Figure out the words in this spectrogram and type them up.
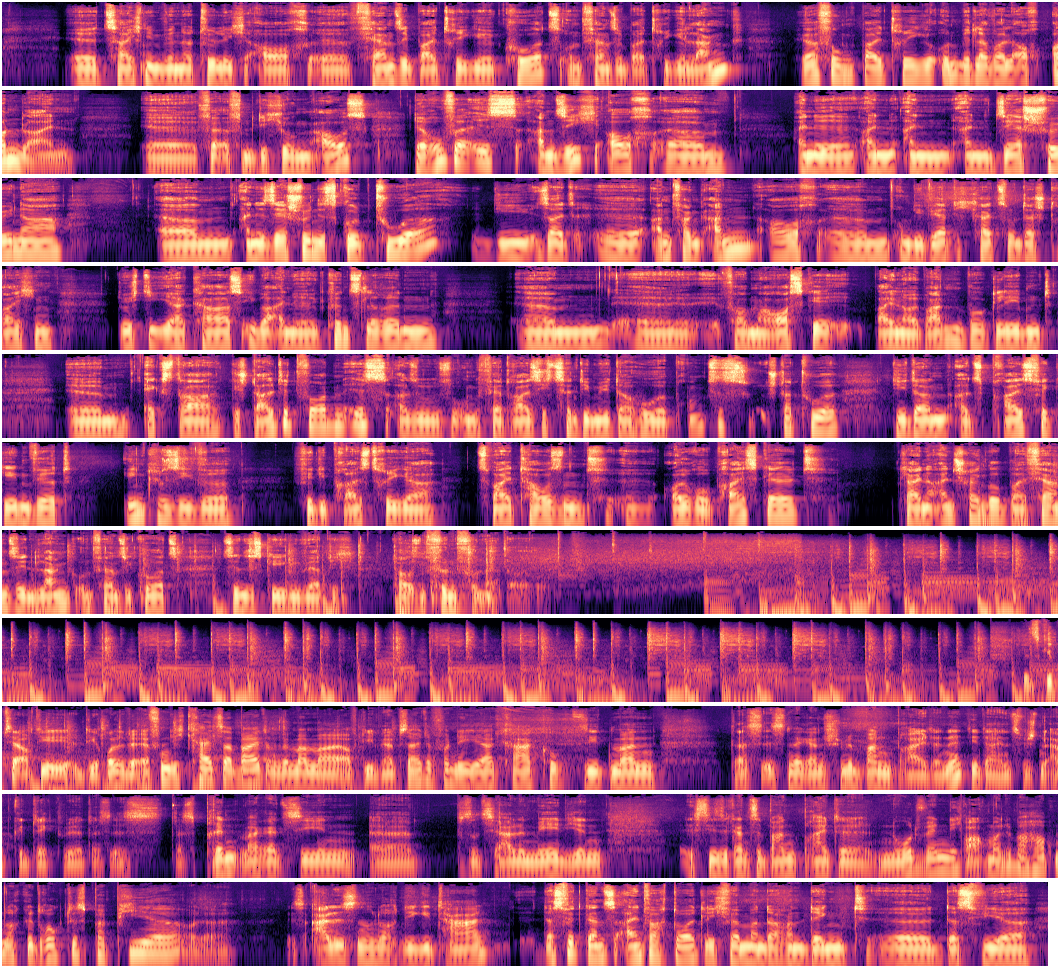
äh, äh, zeichnen wir natürlich auch äh, Fernsehbeiträge kurz und Fernsehbeiträge lang, Hörfunkbeiträge und mittlerweile auch online. Äh, Veröffentlichungen aus. Der Rufer ist an sich auch ähm, eine, ein, ein, ein sehr schöner, ähm, eine sehr schöne Skulptur, die seit äh, Anfang an auch, ähm, um die Wertigkeit zu unterstreichen, durch die IHKs über eine Künstlerin, ähm, äh, Frau Maroske bei Neubrandenburg lebend, ähm, extra gestaltet worden ist, also so ungefähr 30 Zentimeter hohe Bronzestatur, die dann als Preis vergeben wird, inklusive für die Preisträger 2000 äh, Euro Preisgeld. Kleine Einschränkung bei Fernsehen lang und Fernsehen kurz sind es gegenwärtig 1500 Euro. Jetzt gibt es ja auch die, die Rolle der Öffentlichkeitsarbeit und wenn man mal auf die Webseite von der IHK guckt, sieht man, das ist eine ganz schöne Bandbreite, ne, die da inzwischen abgedeckt wird. Das ist das Printmagazin, äh, soziale Medien. Ist diese ganze Bandbreite notwendig? Braucht man überhaupt noch gedrucktes Papier oder ist alles nur noch digital? Das wird ganz einfach deutlich, wenn man daran denkt, äh, dass wir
